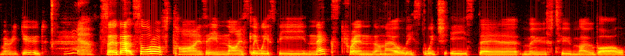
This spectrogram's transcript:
Very good. Yeah. So that sort of ties in nicely with the next trend on our list, which is the move to mobile.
